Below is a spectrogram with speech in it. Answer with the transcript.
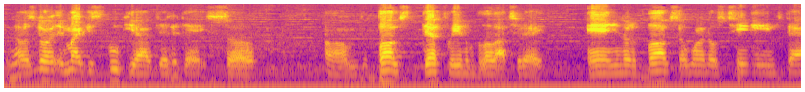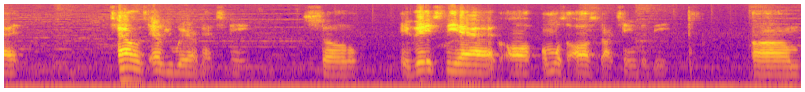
you know, it's going. It might get spooky out there today. So um, the Bucks definitely in a blowout today. And you know, the Bucks are one of those teams that talent's everywhere on that team. So basically have all, almost all star team to beat. Um,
